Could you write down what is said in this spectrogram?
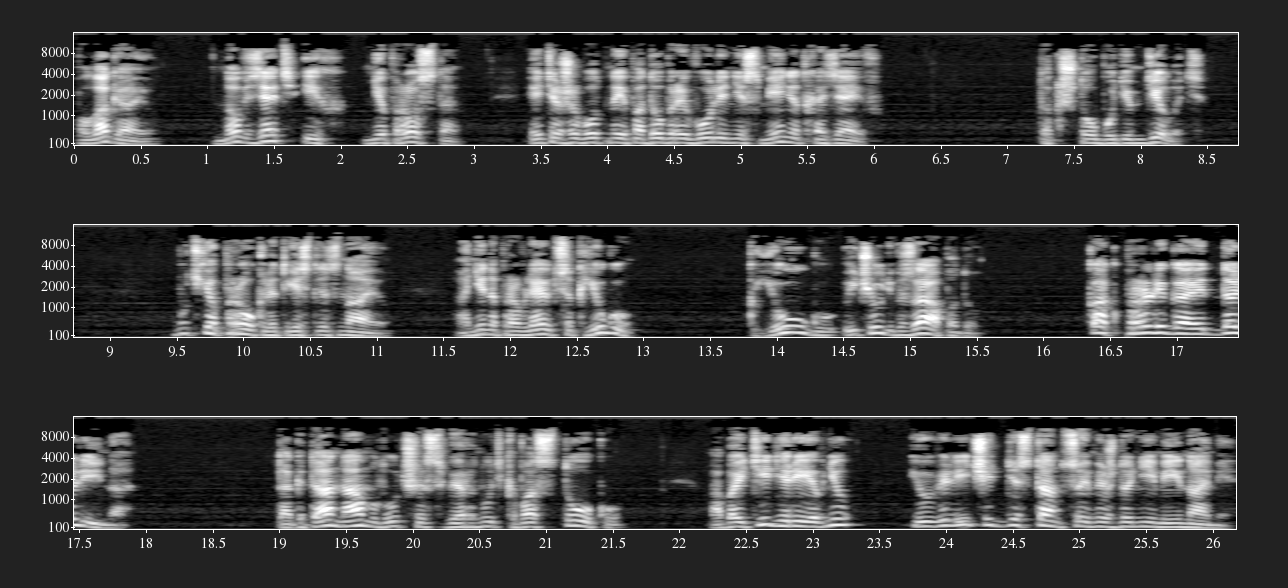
Полагаю. Но взять их непросто. Эти животные по доброй воле не сменят хозяев. Так что будем делать? Будь я проклят, если знаю. Они направляются к югу? К югу и чуть к западу. Как пролегает долина. Тогда нам лучше свернуть к востоку, обойти деревню и увеличить дистанцию между ними и нами.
